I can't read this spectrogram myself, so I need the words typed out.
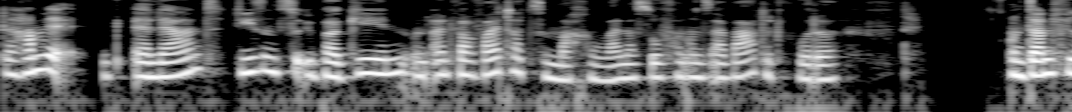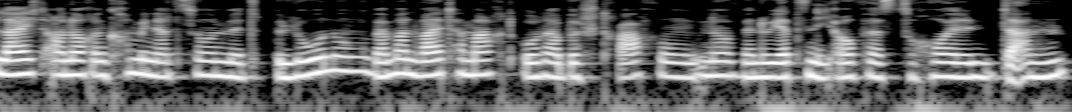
da haben wir erlernt, diesen zu übergehen und einfach weiterzumachen, weil das so von uns erwartet wurde. Und dann vielleicht auch noch in Kombination mit Belohnung, wenn man weitermacht, oder Bestrafung, ne, wenn du jetzt nicht aufhörst zu heulen, dann.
